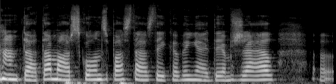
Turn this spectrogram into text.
tā Tamāras kundze pastāstīja, ka viņai, diemžēl, uh,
